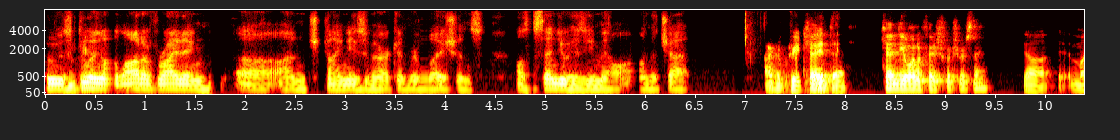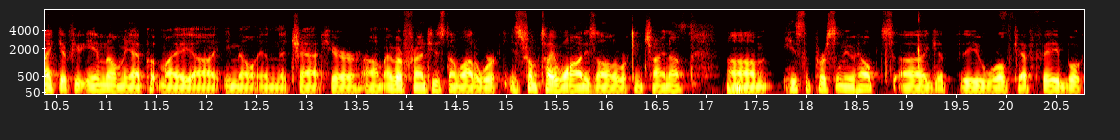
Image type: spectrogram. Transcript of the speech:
who's okay. doing a lot of writing uh, on Chinese American relations. I'll send you his email on the chat. I appreciate Ken, that. Ken, do you want to finish what you're saying? Yeah, Mike, if you email me, I put my uh, email in the chat here. Um, I have a friend who's done a lot of work. He's from Taiwan. He's done a lot of work in China. Mm-hmm. Um, he's the person who helped uh, get the World Cafe book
